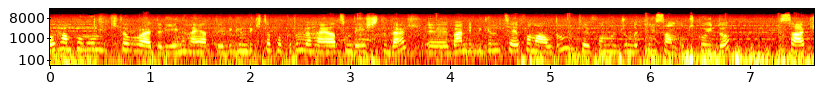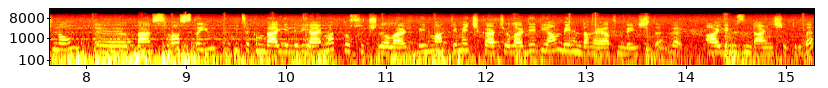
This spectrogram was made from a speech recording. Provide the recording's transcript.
Orhan Pamuk'un bir kitabı vardır Yeni Hayat diye. Bir gün bir kitap okudum ve hayatım değişti der. Ee, ben de bir gün bir telefon aldım. Telefonun ucundaki insan Utku'ydu. Sakin ol, ee, ben Sivas'tayım. Bir takım belgeleri yaymakla suçluyorlar. Beni mahkemeye çıkartıyorlar dediği an benim de hayatım değişti. Ve ailemizin de aynı şekilde.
